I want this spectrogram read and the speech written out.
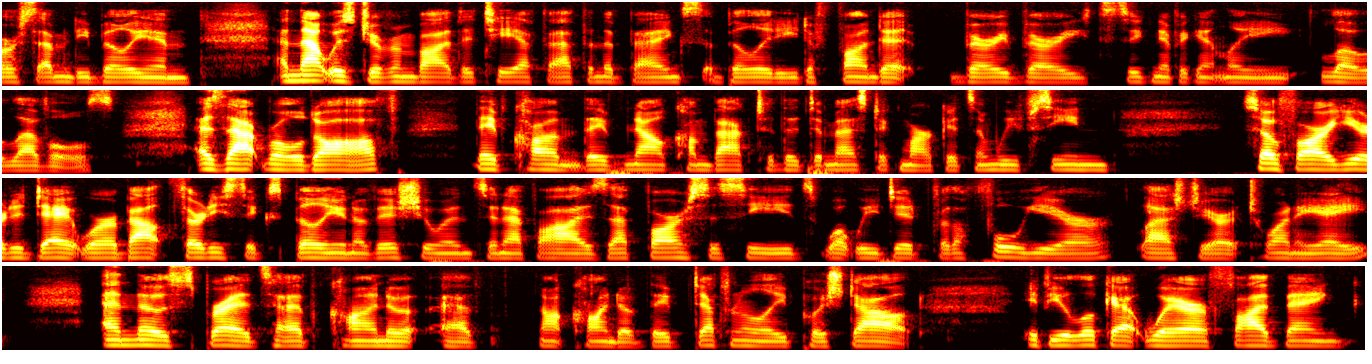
or 70 billion. And that was driven by the TFF and the bank's ability to fund at very very significantly low levels. As that rolled off they've come they've now come back to the domestic markets and we've seen so far year to date we're about 36 billion of issuance in FIs that far succeeds what we did for the full year last year at 28 and those spreads have kind of have not kind of they've definitely pushed out. If you look at where five bank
